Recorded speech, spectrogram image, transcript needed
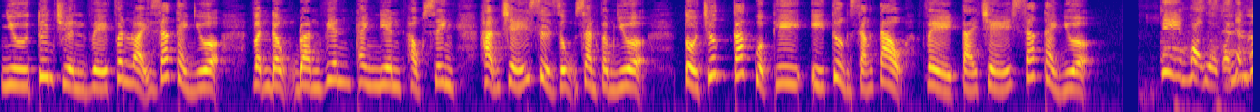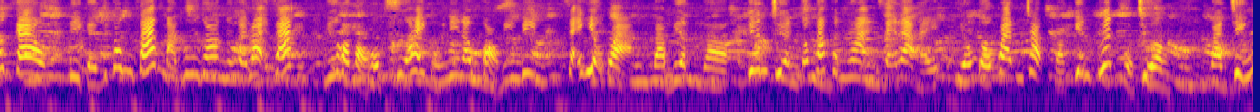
như tuyên truyền về phân loại rác thải nhựa, vận động đoàn viên, thanh niên, học sinh hạn chế sử dụng sản phẩm nhựa, tổ chức các cuộc thi ý tưởng sáng tạo về tái chế rác thải nhựa khi mọi người có nhận thức cao thì cái công tác mà thu gom những cái loại rác như vỏ hộp sữa hay túi ni lông vỏ bim bim sẽ hiệu quả và việc uh, tuyên truyền công tác phân loại sẽ là cái yếu tố quan trọng và kiên quyết của trường và chính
